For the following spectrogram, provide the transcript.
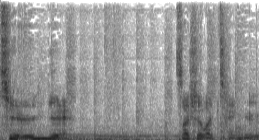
Tengu. It's actually like Tengu.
